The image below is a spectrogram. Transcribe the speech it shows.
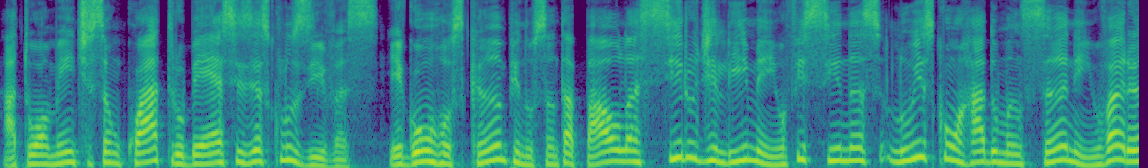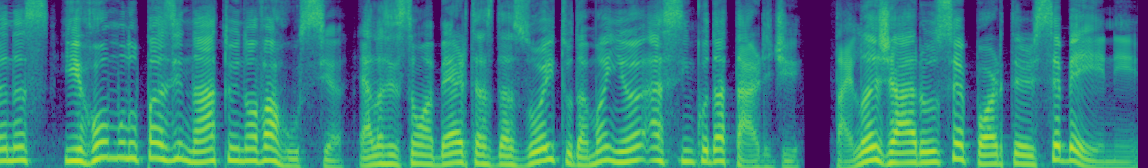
Atualmente são quatro UBSs exclusivas: Egon Roscamp, no Santa Paula, Ciro de Lima, em Oficinas, Luiz Conrado Mansani, em Uvaranas e Rômulo Pazinato, em Nova Rússia. Elas estão abertas das 8 da manhã às 5 da tarde. Tailan Jaros, repórter CBN.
